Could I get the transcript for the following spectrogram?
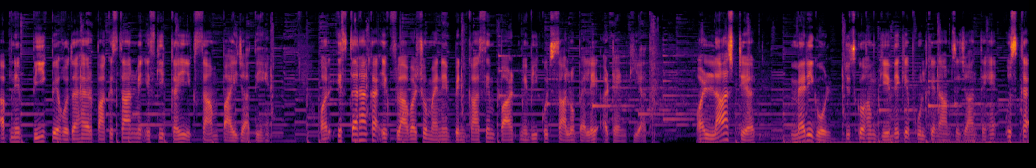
अपने पीक पे होता है और पाकिस्तान में इसकी कई इकसाम पाई जाती हैं। और इस तरह का एक फ्लावर शो मैंने बिन कासिम पार्क में भी कुछ सालों पहले अटेंड किया था। और लास्ट ईयर मैरी गोल्ड जिसको हम गेंदे के फूल के नाम से जानते हैं, उसका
